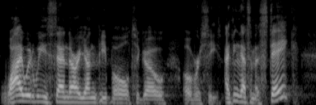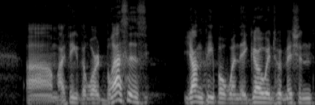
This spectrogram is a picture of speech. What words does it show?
Why would we send our young people to go overseas? I think that's a mistake. Um, I think the Lord blesses young people when they go into a mission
